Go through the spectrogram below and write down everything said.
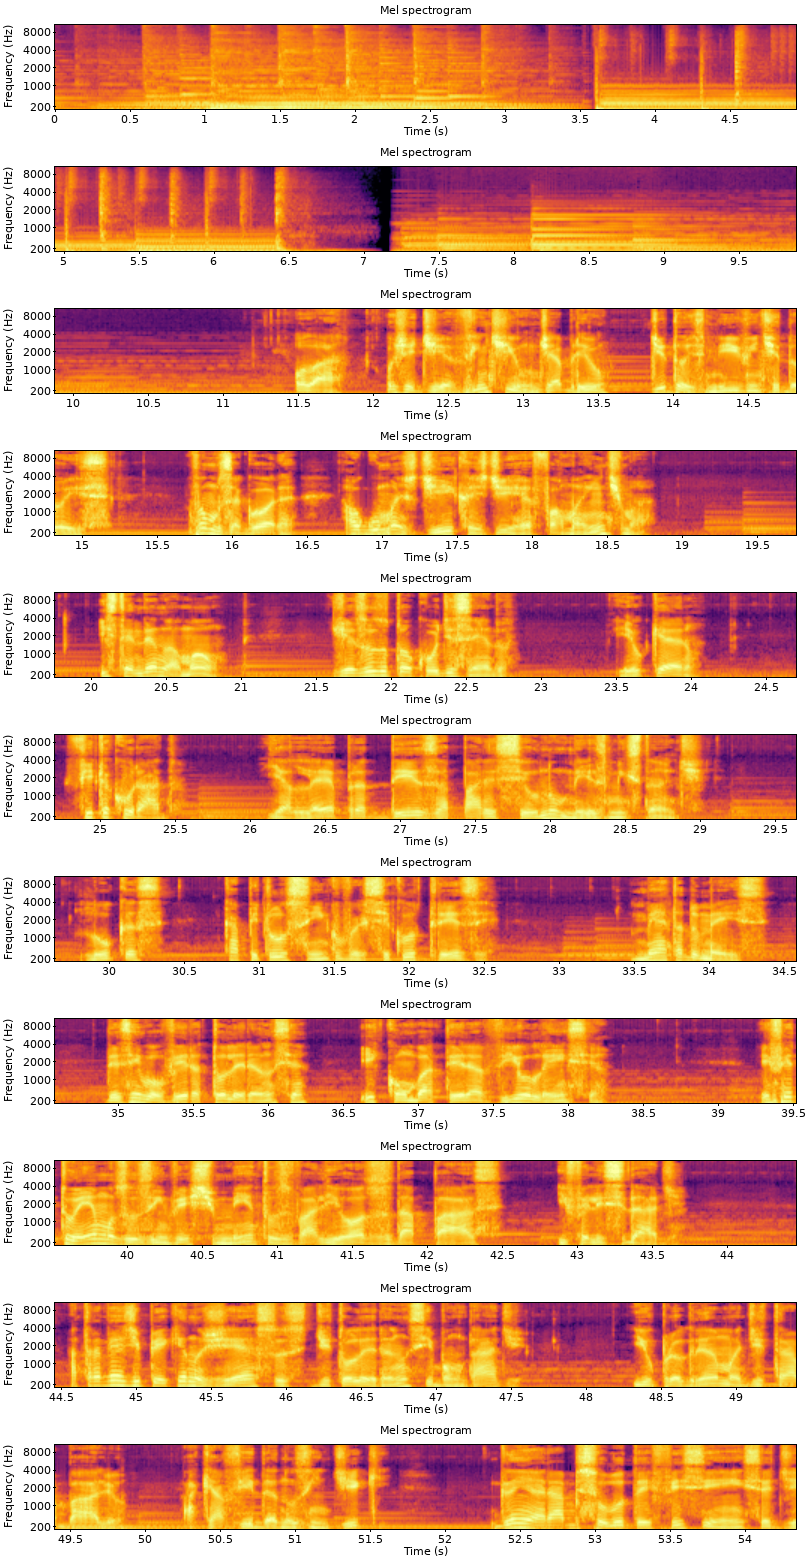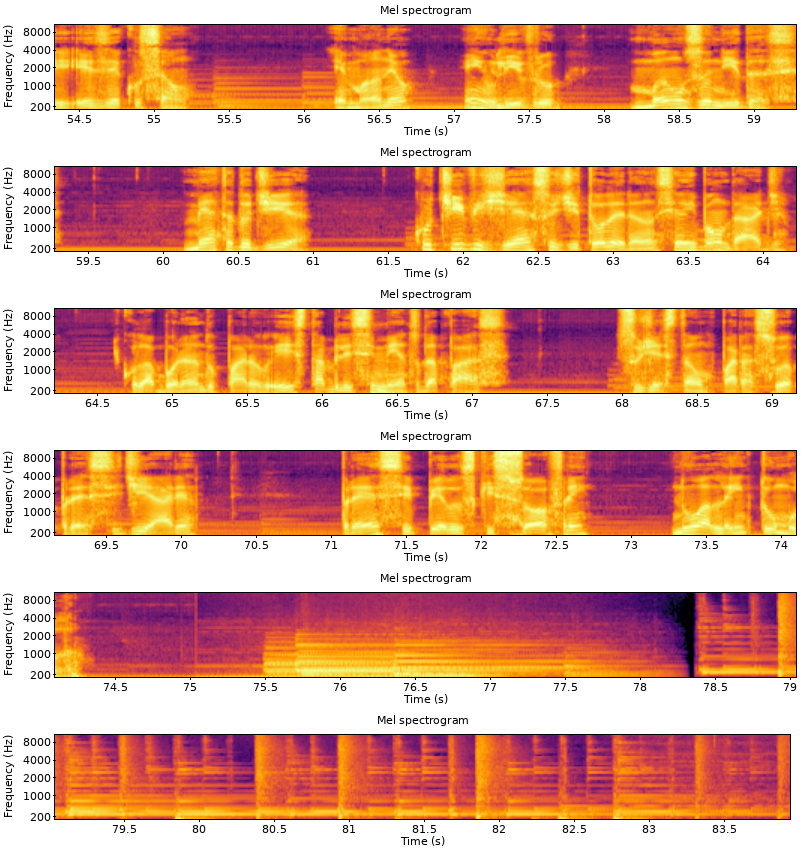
Olá, hoje é dia 21 de abril de 2022. Vamos agora a algumas dicas de reforma íntima? Estendendo a mão, Jesus o tocou dizendo: Eu quero fica curado. E a lepra desapareceu no mesmo instante. Lucas, capítulo 5, versículo 13. Meta do mês: desenvolver a tolerância e combater a violência. Efetuemos os investimentos valiosos da paz e felicidade. Através de pequenos gestos de tolerância e bondade, e o programa de trabalho a que a vida nos indique ganhará absoluta eficiência de execução. Emmanuel, em o livro Mãos Unidas. Meta do dia: cultive gestos de tolerância e bondade, colaborando para o estabelecimento da paz. Sugestão para a sua prece diária: prece pelos que sofrem no além-túmulo.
